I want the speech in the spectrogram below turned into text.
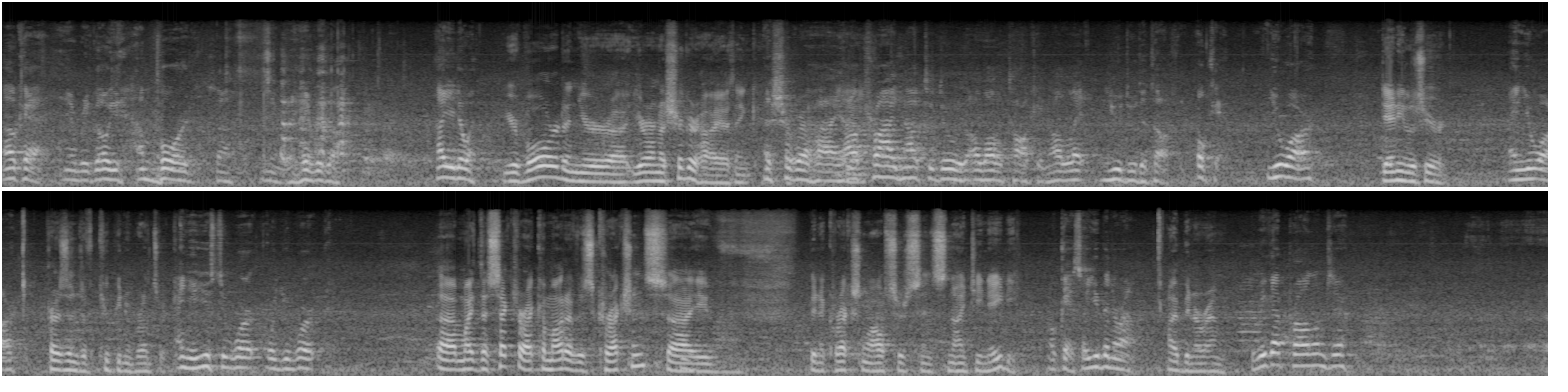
Okay, here we go. I'm bored, so anyway, here we go. How you doing? You're bored and you're uh, you're on a sugar high, I think. A sugar high. I'll try not to do a lot of talking. I'll let you do the talking. Okay, you are, Danny Legere, and you are, president of CUPE New Brunswick. and you used to work where you work. Uh, my the sector I come out of is corrections. I've been a correctional officer since 1980. Okay, so you've been around. I've been around. Do We got problems there.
